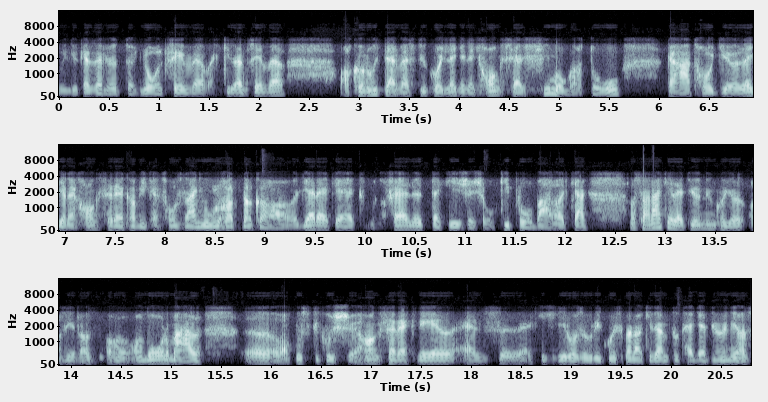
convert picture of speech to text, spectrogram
mondjuk ezelőtt 8 évvel vagy 9 évvel, akkor úgy terveztük, hogy legyen egy hangszer simogató, tehát hogy legyenek hangszerek, amikhez hozzányúlhatnak a gyerekek, a felnőttek is, és akkor kipróbálhatják. Aztán rá kellett jönnünk, hogy azért az, a, a normál uh, akusztikus hangszereknél ez egy kicsit irozórikus, mert aki nem tud hegedülni, az,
